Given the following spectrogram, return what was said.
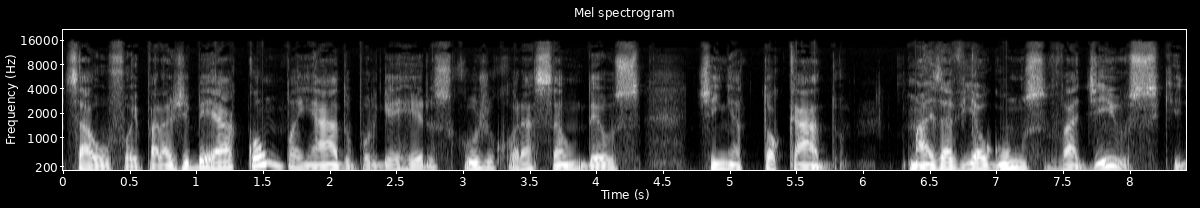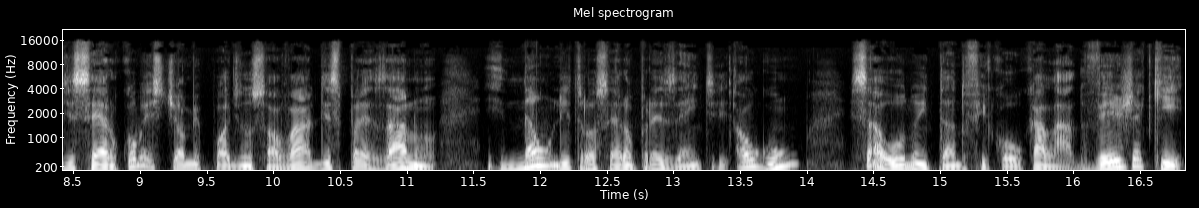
Saul foi para Gibeá acompanhado por guerreiros cujo coração Deus tinha tocado. Mas havia alguns vadios que disseram: Como este homem pode nos salvar? Desprezaram-no e não lhe trouxeram presente algum. Saul, no entanto, ficou calado. Veja que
